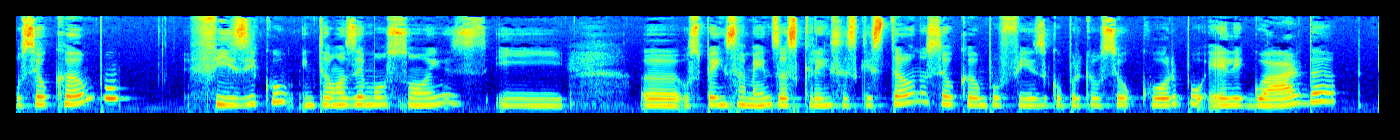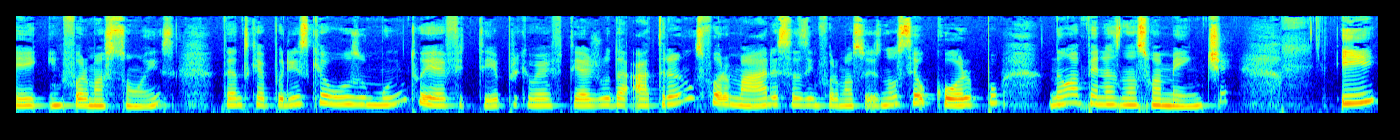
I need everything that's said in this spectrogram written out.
o seu campo físico, então as emoções e uh, os pensamentos, as crenças que estão no seu campo físico, porque o seu corpo ele guarda informações, tanto que é por isso que eu uso muito EFT, porque o EFT ajuda a transformar essas informações no seu corpo, não apenas na sua mente, e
